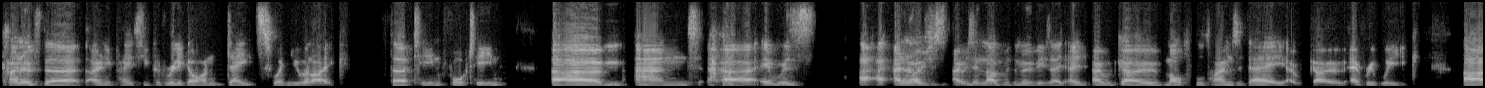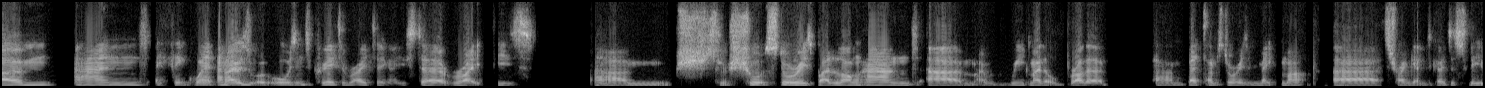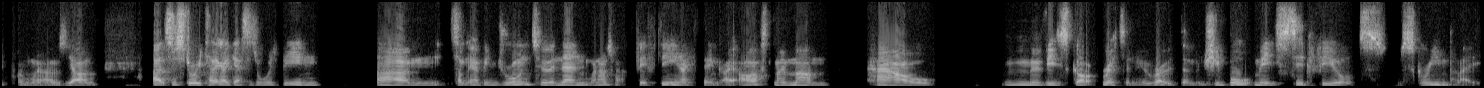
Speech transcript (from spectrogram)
kind of the the only place you could really go on dates when you were like 13, 14 um, and uh, it was I, I, don't know. I was just I was in love with the movies. I, I, I would go multiple times a day. I would go every week. Um, and I think when and I was always into creative writing. I used to write these um, sh- sort of short stories by longhand. Um, I would read my little brother um, bedtime stories and make them up uh, to try and get him to go to sleep when, when I was young. Uh, so storytelling, I guess, has always been um, something I've been drawn to. And then when I was about 15, I think I asked my mum how movies got written, who wrote them, and she bought me Syd Field's screenplay.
